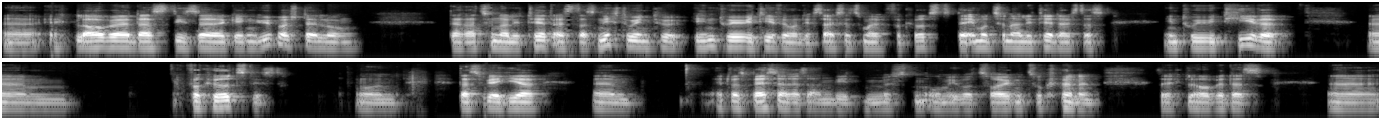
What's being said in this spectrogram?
Äh, ich glaube, dass diese Gegenüberstellung der Rationalität als das nicht intuitive und ich sage es jetzt mal verkürzt, der Emotionalität als das intuitive ähm, verkürzt ist. Und dass wir hier ähm, etwas Besseres anbieten müssten, um überzeugen zu können. Also ich glaube, dass äh,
